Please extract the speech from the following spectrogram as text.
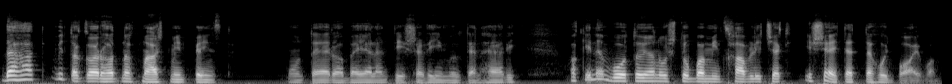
De hát mit akarhatnak mást, mint pénzt? mondta erre a bejelentésre rémülten Harry, aki nem volt olyan ostoba, mint Havlicek, és sejtette, hogy baj van.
